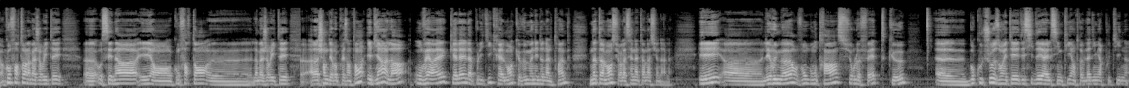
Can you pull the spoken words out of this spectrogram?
en confortant la majorité euh, au Sénat et en confortant la majorité à la Chambre des représentants, eh bien là, on verrait quelle est la politique réellement que veut mener Donald Trump, notamment sur la scène internationale. Et les rumeurs vont bon train sur le fait que beaucoup de choses ont été décidées à Helsinki entre Vladimir Poutine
